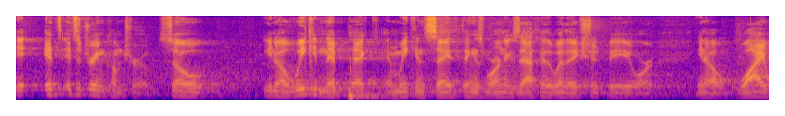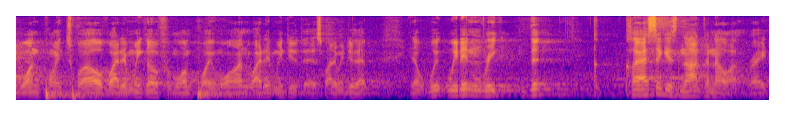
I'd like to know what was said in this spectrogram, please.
it, it's it's a dream come true. So, you know, we can nitpick and we can say things weren't exactly the way they should be, or you know, why 1.12? Why didn't we go from 1.1? Why didn't we do this? Why didn't we do that? You know, we, we didn't re. The, classic is not vanilla, right?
